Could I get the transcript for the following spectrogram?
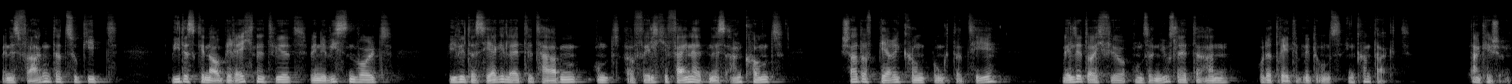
wenn es Fragen dazu gibt, wie das genau berechnet wird, wenn ihr wissen wollt, wie wir das hergeleitet haben und auf welche Feinheiten es ankommt, schaut auf pericon.at, meldet euch für unser Newsletter an oder tretet mit uns in Kontakt. Dankeschön.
